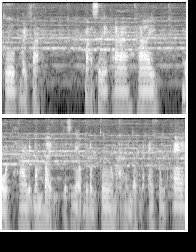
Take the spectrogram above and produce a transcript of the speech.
cơ của máy phải. Mã CA2 1257 để xác nhận động cơ mã hành động là E0E e.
